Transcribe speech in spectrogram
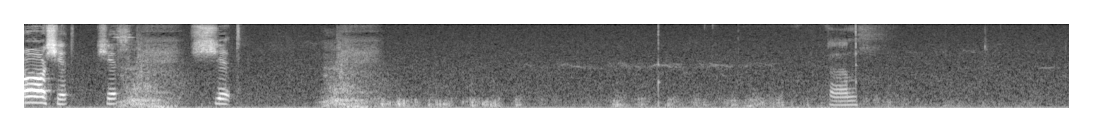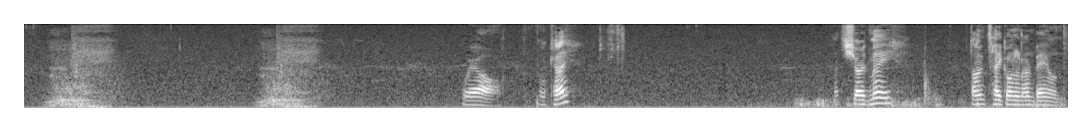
Oh shit. Shit. Shit. Um. Well, okay. That showed me. Don't take on an unbound.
